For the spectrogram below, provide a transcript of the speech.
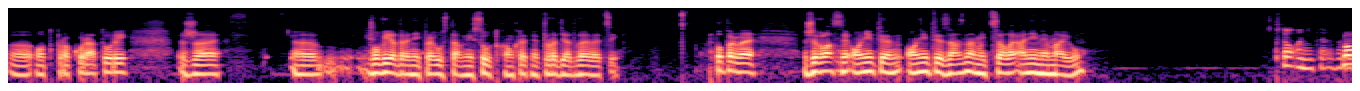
e, od prokuratúry, že vo vyjadrení pre ústavný súd konkrétne tvrdia dve veci. Poprvé, že vlastne oni tie, oni tie záznamy celé ani nemajú, kto oni teraz? No,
